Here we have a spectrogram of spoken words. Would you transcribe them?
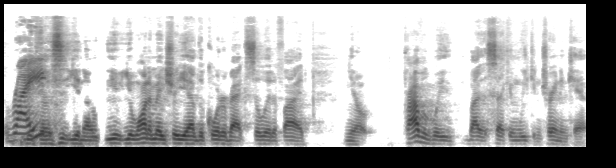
Right. because you know you, you want to make sure you have the quarterback solidified. You know, probably by the second week in training camp.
